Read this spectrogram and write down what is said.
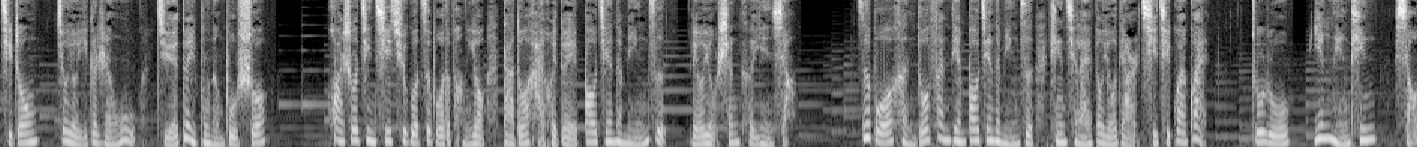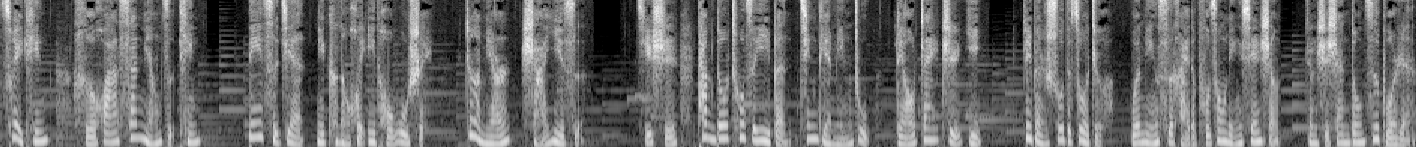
其中就有一个人物绝对不能不说。话说，近期去过淄博的朋友，大多还会对包间的名字留有深刻印象。淄博很多饭店包间的名字听起来都有点奇奇怪怪，诸如英宁厅、小翠厅、荷花三娘子厅。第一次见你可能会一头雾水，这名儿啥意思？其实他们都出自一本经典名著《聊斋志异》。这本书的作者闻名四海的蒲松龄先生，正是山东淄博人。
